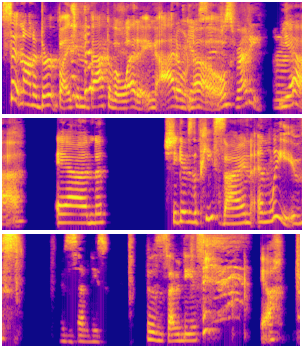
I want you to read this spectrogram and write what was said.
sitting on a dirt bike in the back of a wedding? I don't they're know. Just ready. I. Yeah. And she gives the peace sign and leaves. It was the seventies. It was the 70s. yeah. Do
